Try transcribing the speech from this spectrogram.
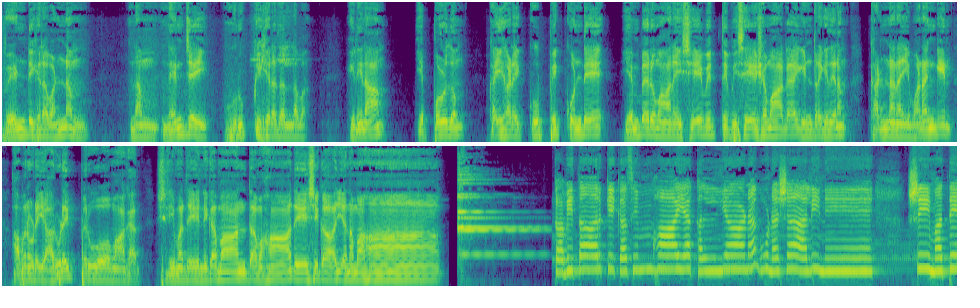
வேண்டுகிற வண்ணம் நம் நெஞ்சை உருக்குகிறதல்லவா. இனி நாம் எப்பொழுதும் கைகளை கூப்பிக் கொண்டே எம்பெருமானை சேவித்து விசேஷமாக இன்றைய தினம் கண்ணனை வணங்கி அவனுடைய அருளைப் பெறுவோமாக ஸ்ரீமதே நிகமாந்த மகாதேசிகாய நமஹா कवितार्किकसिंहाय कल्याणगुणशालिने श्रीमते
